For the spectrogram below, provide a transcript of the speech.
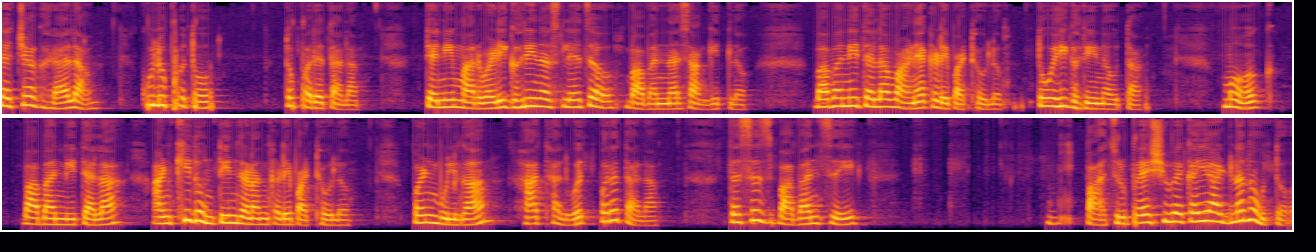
त्याच्या घराला कुलूप होतो. तो परत आला. त्यांनी मारवाडी घरी नसल्याचं बाबांना सांगितलं. बाबांनी त्याला वाण्याकडे पाठवलं. तोही घरी नव्हता. मग बाबांनी त्याला आणखी दोन तीन जणांकडे पाठवलं. पण मुलगा हात हलवत परत आला. तसंच बाबांचे पाच रुपयाशिवाय काही अडलं नव्हतं.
